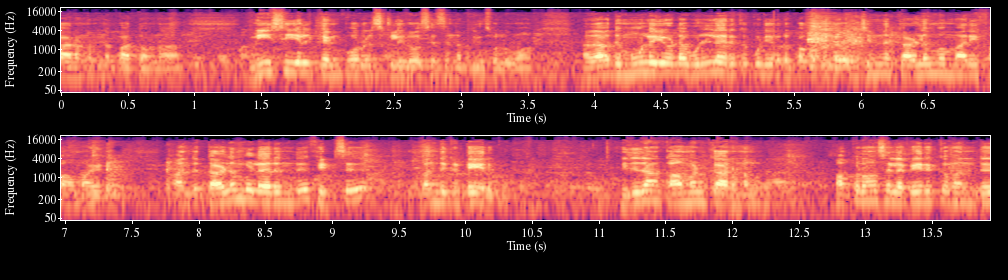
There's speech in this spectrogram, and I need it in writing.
காரணம்னு பார்த்தோம்னா மீசியல் டெம்போரல் ஸ்க்ளிரோசிஸ் அப்படின்னு சொல்லுவோம். அதாவது மூளையோட உள்ளே இருக்கக்கூடிய ஒரு பகுதியில் ஒரு சின்ன தழும்பு மாதிரி ஃபார்ம் ஆகிடும் அந்த தழும்புலேருந்து ஃபிட்ஸு வந்துக்கிட்டே இருக்கும். இதுதான் காமன் காரணம். அப்புறம் சில பேருக்கு வந்து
